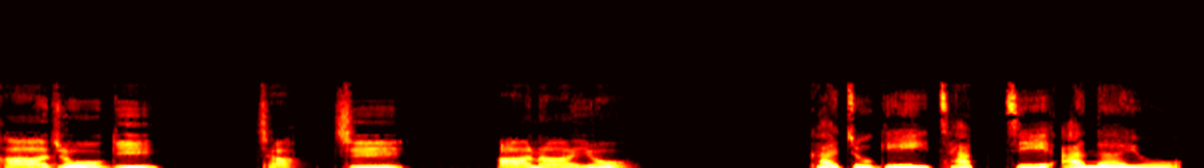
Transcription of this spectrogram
가족이 작지 않아요. 가족이 작지 않아요.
